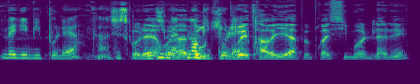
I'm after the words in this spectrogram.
Mais il est bipolaire, enfin, c'est ce qu'on dit maintenant donc Il pouvait travailler à peu près six mois de l'année,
